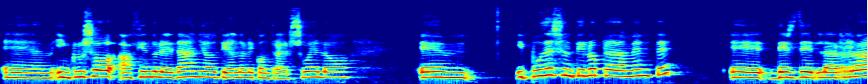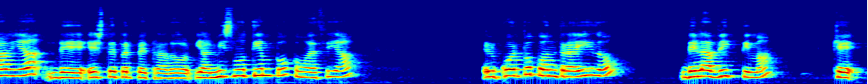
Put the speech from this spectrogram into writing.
em, incluso haciéndole daño, tirándole contra el suelo. Em, y pude sentirlo claramente eh, desde la rabia de este perpetrador y al mismo tiempo, como decía, el cuerpo contraído de la víctima que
